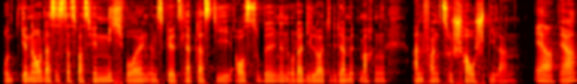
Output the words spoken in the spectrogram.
Und genau das ist das, was wir nicht wollen im Skills Lab, dass die Auszubildenden oder die Leute, die da mitmachen, anfangen zu Schauspielern. Ja. Ja,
